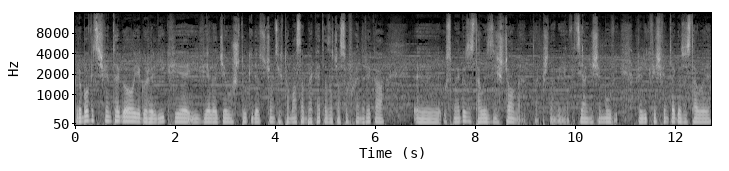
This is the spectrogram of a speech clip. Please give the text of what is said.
Grobowiec świętego, jego relikwie i wiele dzieł sztuki dotyczących Thomasa Becketa za czasów Henryka VIII y, zostały zniszczone, tak przynajmniej oficjalnie się mówi. Relikwie świętego zostały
